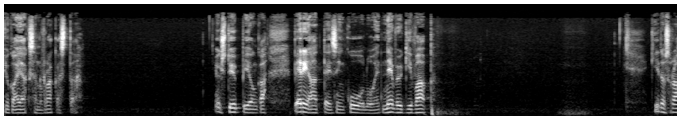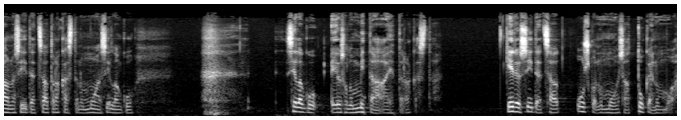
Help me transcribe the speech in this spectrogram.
joka on jaksanut rakastaa. Yksi tyyppi, jonka periaatteisiin kuuluu, että never give up. Kiitos Rauna siitä, että sä oot rakastanut mua silloin, kun, silloin, kun ei olisi ollut mitään aihetta rakastaa. Kiitos siitä, että sä oot uskonut mua, sä oot tukenut mua.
